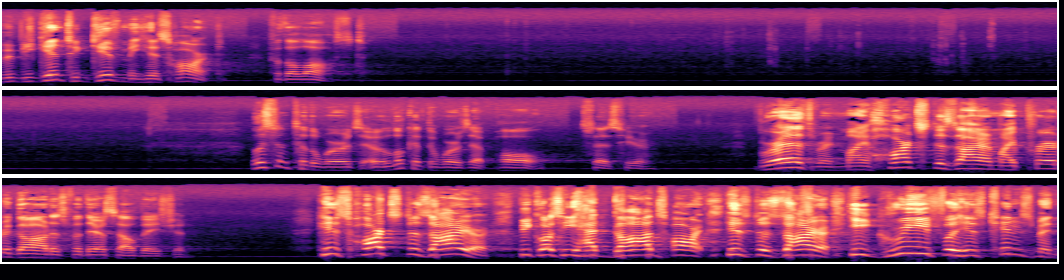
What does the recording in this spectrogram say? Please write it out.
would begin to give me his heart for the lost. Listen to the words, or look at the words that Paul says here. Brethren, my heart's desire, my prayer to God is for their salvation. His heart's desire, because he had God's heart, his desire. He grieved for his kinsmen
